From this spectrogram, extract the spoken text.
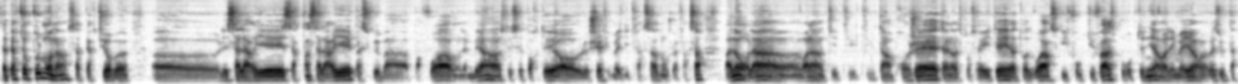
Ça perturbe tout le monde. Hein. Ça perturbe euh, les salariés, certains salariés, parce que bah parfois on aime bien hein, se laisser porter. Oh, le chef il m'a dit de faire ça, donc je vais faire ça. Bah non, là euh, voilà, tu, tu, as un projet, tu as une responsabilité, à toi de voir ce qu'il faut que tu fasses pour obtenir les meilleurs résultats.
